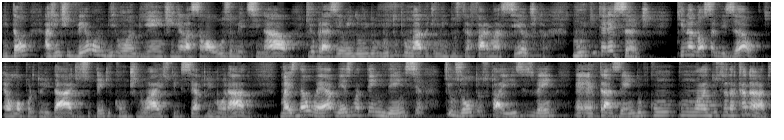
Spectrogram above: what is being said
Então, a gente vê um, ambi um ambiente em relação ao uso medicinal e o Brasil indo, indo muito para um lado de uma indústria farmacêutica muito interessante, que na nossa visão é uma oportunidade, isso tem que continuar, isso tem que ser aprimorado, mas não é a mesma tendência que os outros países vêm é, é, trazendo com, com a indústria da cannabis.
